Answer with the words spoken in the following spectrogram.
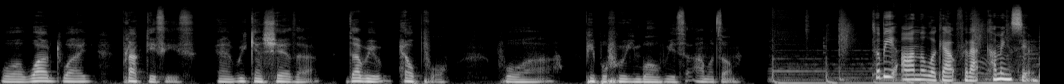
or worldwide practices, and we can share that. That will be helpful for uh, people who involved with Amazon. So be on the lookout for that coming soon.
